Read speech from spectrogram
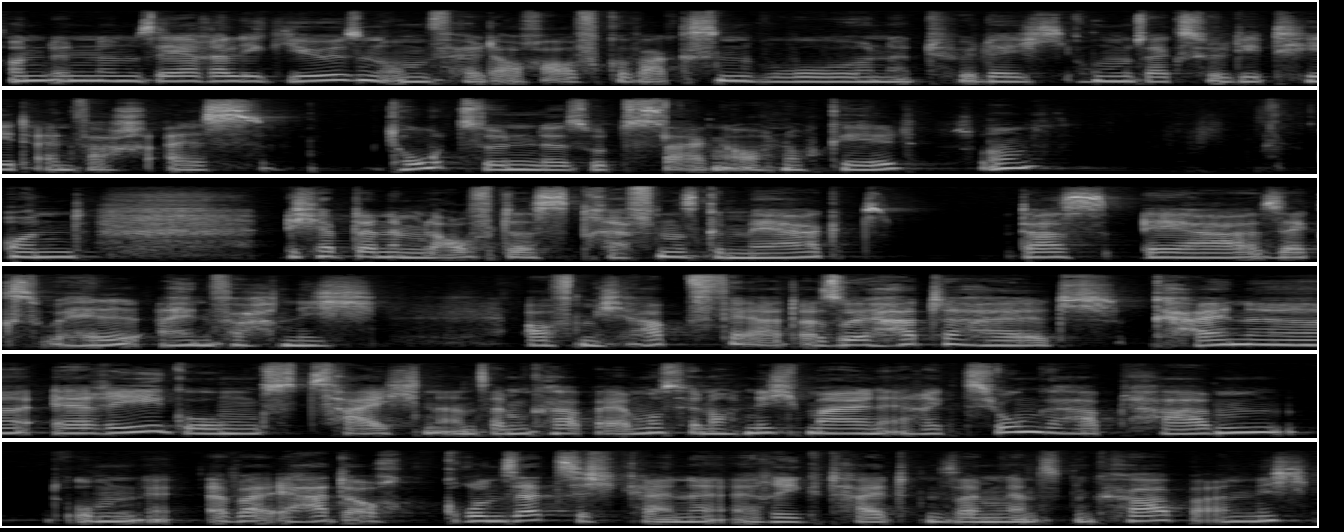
und in einem sehr religiösen Umfeld auch aufgewachsen, wo natürlich Homosexualität einfach als Todsünde sozusagen auch noch gilt. So. Und ich habe dann im Laufe des Treffens gemerkt, dass er sexuell einfach nicht auf mich abfährt. Also er hatte halt keine Erregungszeichen an seinem Körper. Er muss ja noch nicht mal eine Erektion gehabt haben, um, aber er hatte auch grundsätzlich keine Erregtheit in seinem ganzen Körper nicht.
